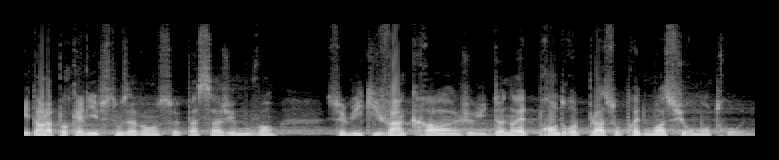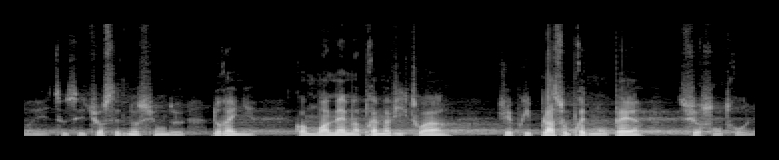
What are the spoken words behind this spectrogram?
Et dans l'Apocalypse, nous avons ce passage émouvant, celui qui vaincra, je lui donnerai de prendre place auprès de moi sur mon trône. C'est toujours cette notion de, de règne. Comme moi-même, après ma victoire, j'ai pris place auprès de mon Père sur son trône.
